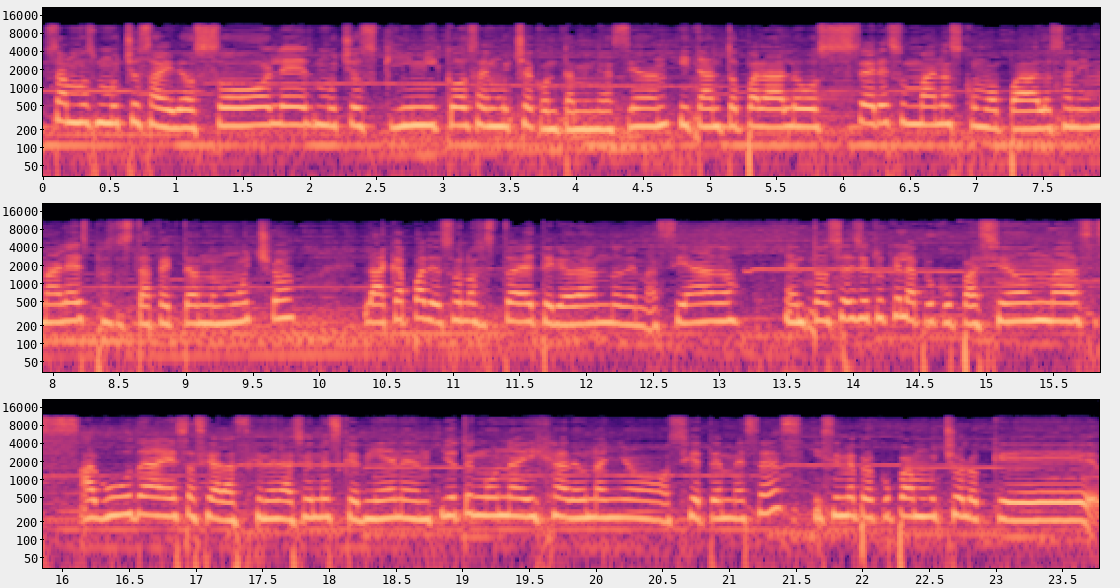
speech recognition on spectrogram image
Usamos muchos aerosoles, muchos químicos, hay mucha contaminación y tanto para los seres humanos como para los animales pues está afectando mucho. La capa de ozono se está deteriorando demasiado. Entonces yo creo que la preocupación más aguda es hacia las generaciones que vienen. Yo tengo una hija de un año siete meses y sí me preocupa mucho lo que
